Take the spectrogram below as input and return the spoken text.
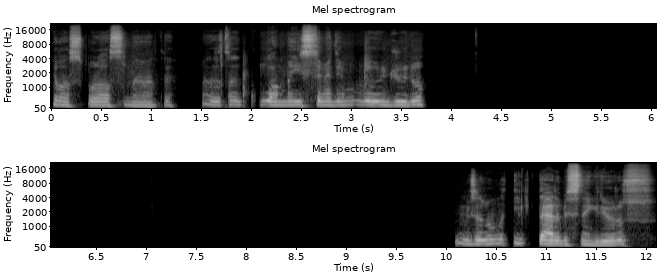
Sivas Spor alsın Levent'e. Ben zaten kullanmayı istemediğim bir oyuncuydu. Şimdi sezonun ilk derbisine gidiyoruz.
